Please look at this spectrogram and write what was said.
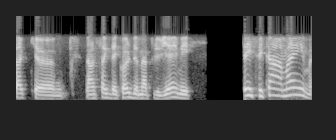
sac, euh, dans le sac d'école de ma plus vieille, mais, c'est quand même,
